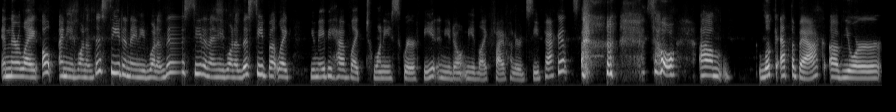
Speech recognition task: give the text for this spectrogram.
and they're like, oh, I need one of this seed and I need one of this seed and I need one of this seed. But like you maybe have like 20 square feet and you don't need like 500 seed packets. so um, look at the back of your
